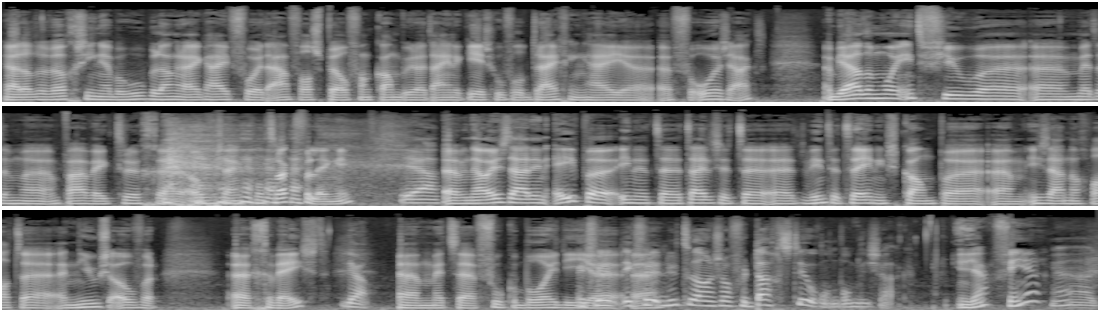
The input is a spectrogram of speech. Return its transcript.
Ja, dat we wel gezien hebben hoe belangrijk hij voor het aanvalspel van Cambuur uiteindelijk is. Hoeveel dreiging hij eh, veroorzaakt. Um, jij had een mooi interview met hem een paar weken terug over zijn contractverlenging. Ja. Um, nou is daar in Epe in het, tijdens het, het wintertrainingskamp is daar nog wat nieuws over eh, geweest. ja. Um, met uh, Fouke Boy. Die, ik vind, ik vind het nu trouwens wel verdacht stil rondom die zaak. Ja, vind je? Ja, ik...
